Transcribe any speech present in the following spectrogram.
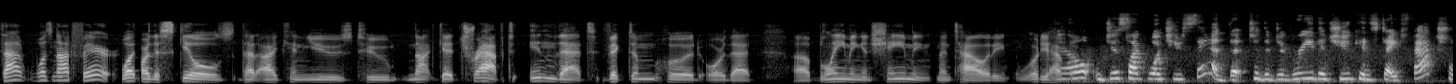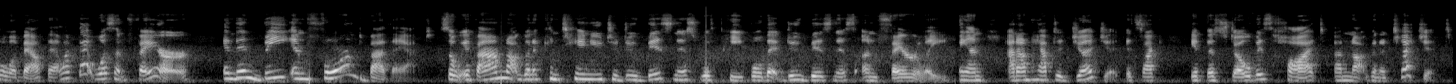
that was not fair. What are the skills that I can use to not get trapped in that victimhood or that uh, blaming and shaming mentality? What do you have? Well, just like what you said, that to the degree that you can stay factual about that, like that wasn't fair, and then be informed by that. So if I'm not going to continue to do business with people that do business unfairly, and I don't have to judge it, it's like if the stove is hot, I'm not going to touch it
